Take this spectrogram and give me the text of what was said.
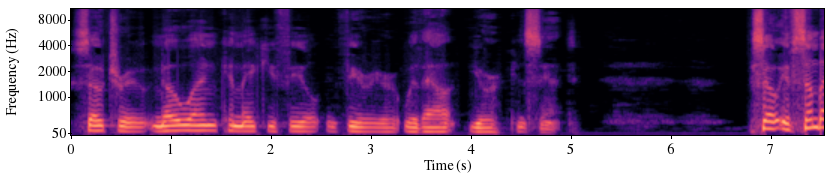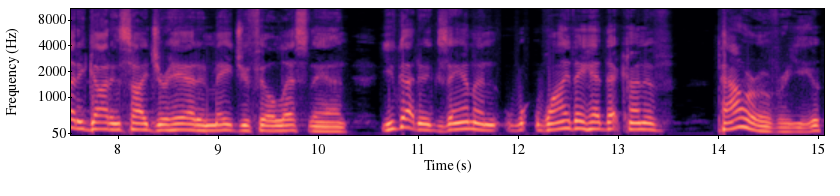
so true. No one can make you feel inferior without your consent. So if somebody got inside your head and made you feel less than, you've got to examine wh- why they had that kind of power over you.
